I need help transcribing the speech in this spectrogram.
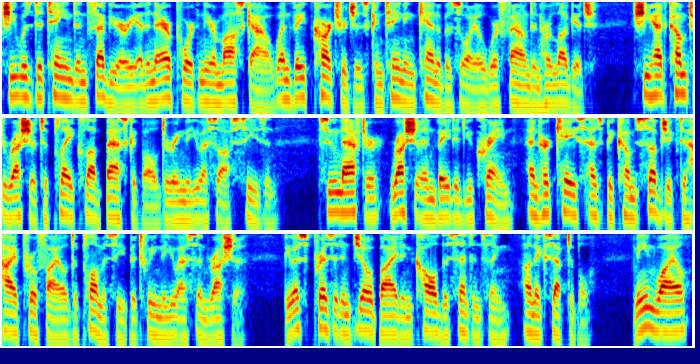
She was detained in February at an airport near Moscow when vape cartridges containing cannabis oil were found in her luggage. She had come to Russia to play club basketball during the US off-season. Soon after, Russia invaded Ukraine, and her case has become subject to high-profile diplomacy between the US and Russia. US President Joe Biden called the sentencing unacceptable. Meanwhile,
